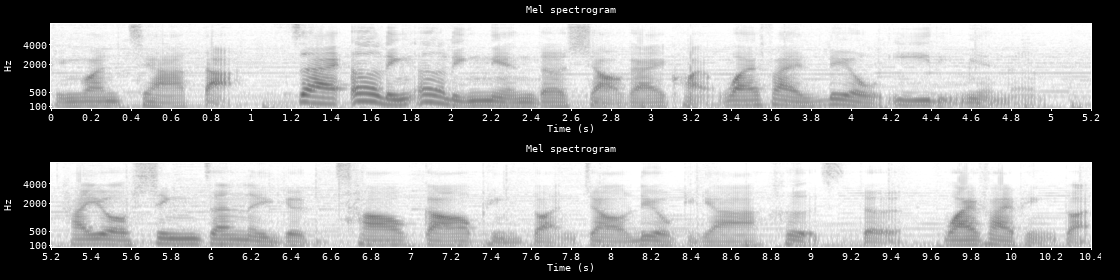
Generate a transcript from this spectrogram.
频宽加大。在二零二零年的小改款 WiFi 六一里面呢。它又新增了一个超高频段，叫六 GHz 的 WiFi 频段。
